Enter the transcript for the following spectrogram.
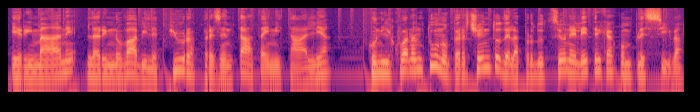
e rimane la rinnovabile più rappresentata in Italia, con il 41% della produzione elettrica complessiva.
